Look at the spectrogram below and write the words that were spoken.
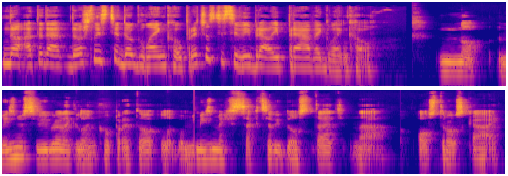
No a teda došli ste do Glenkov. Prečo ste si vybrali práve Glenkov? No, my sme si vybrali Glenkov preto, lebo my sme sa chceli dostať na ostrov Sky.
